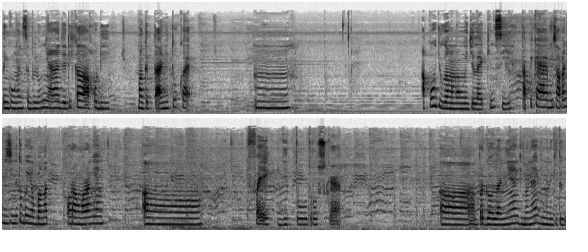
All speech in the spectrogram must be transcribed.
lingkungan sebelumnya. Jadi kalau aku di Magetan itu kayak hmm, aku juga nggak mau ngejelekin sih. Tapi kayak misalkan di sini tuh banyak banget orang-orang yang uh, fake gitu terus kayak uh, pergaulannya gimana gimana gitu.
